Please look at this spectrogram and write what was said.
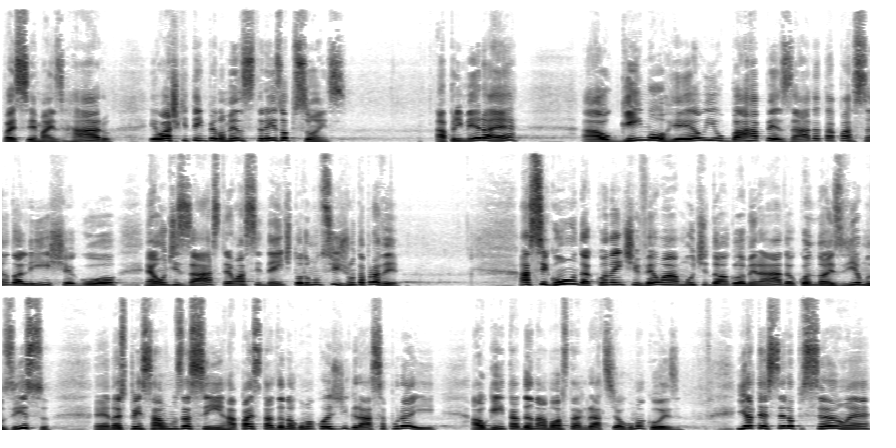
vai ser mais raro, eu acho que tem pelo menos três opções. A primeira é alguém morreu e o barra pesada está passando ali, chegou, é um desastre, é um acidente, todo mundo se junta para ver. A segunda, quando a gente vê uma multidão aglomerada, ou quando nós víamos isso, é, nós pensávamos assim: rapaz, está dando alguma coisa de graça por aí. Alguém está dando amostra grátis de alguma coisa. E a terceira opção é:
